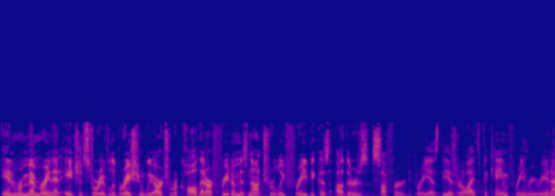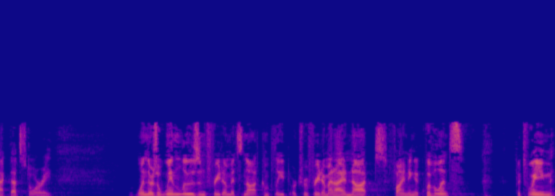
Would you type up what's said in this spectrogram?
in remembering that ancient story of liberation, we are to recall that our freedom is not truly free because others suffered free, as the Israelites became free, and we reenact that story. When there's a win-lose in freedom, it's not complete or true freedom, and I am not finding equivalence between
